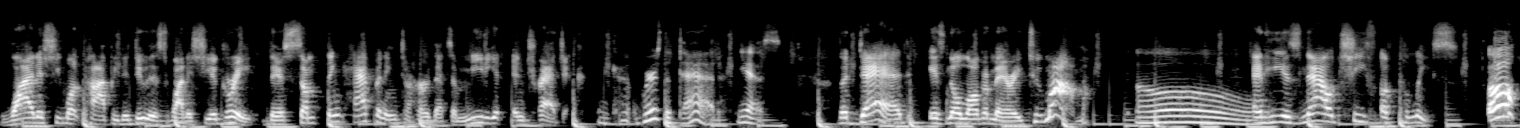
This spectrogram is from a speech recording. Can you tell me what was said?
Why does she want Poppy to do this? Why does she agree? There's something happening to her that's immediate and tragic. Okay, Where's the dad? Yes. The dad is no longer married to mom, Oh. and he is now chief of police. oh.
